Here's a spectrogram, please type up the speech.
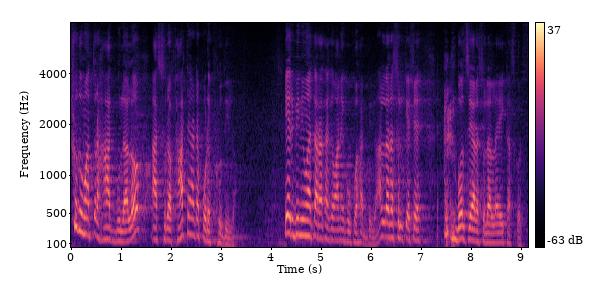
শুধুমাত্র হাত বুলালো আর সুরা ফাতে হাঁটা পড়ে ফু দিল। এর বিনিময়ে তারা তাকে অনেক উপহার দিল। আল্লাহ রাসুলকে এসে বলছে রাসুল আল্লাহ এই কাজ করছে?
